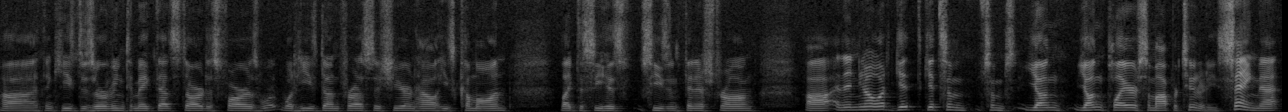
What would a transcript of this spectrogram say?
Uh, I think he's deserving to make that start as far as what, what he's done for us this year and how he's come on. Like to see his season finish strong. Uh, and then you know what? Get get some some young young players some opportunities. Saying that,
